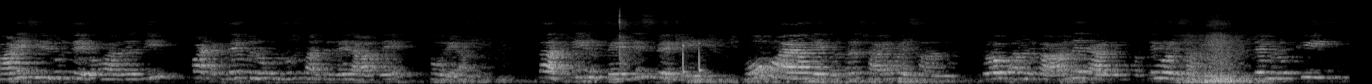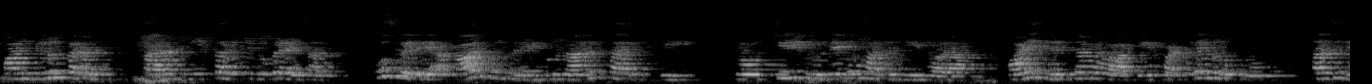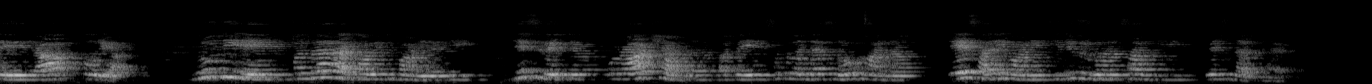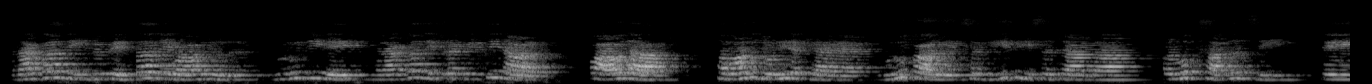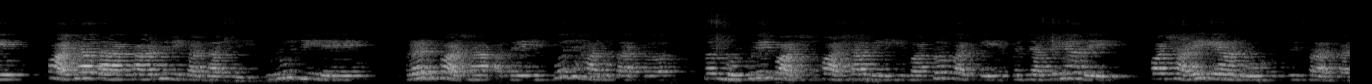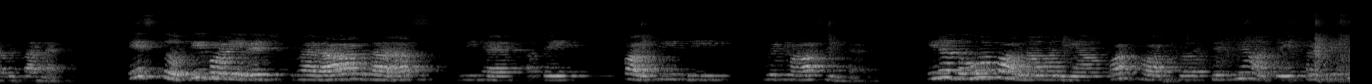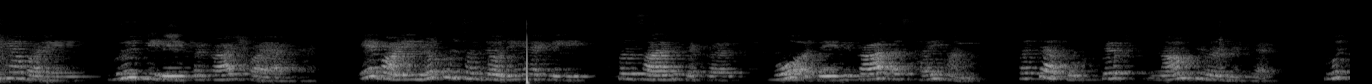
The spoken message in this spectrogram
ਬਾਣੀ ਸ੍ਰੀ ਗੁਰੂ ਤੇਗ ਬਹਾਦਰ ਜੀ ਭਟਕਦੇ ਮਨੁੱਖ ਨੂੰ ਸੱਚ ਦੇ ਰਾਹ ਤੇ ਤੋਰਿਆ। ਧਰਤੀ ਉੱਤੇ ਜਿਸ ਵੇਲੇ ਉਹ ਮਾਇਆ ਦੇ ਬੱਦਲ ਛਾਏ ਹੋਏ ਸਨ, ਲੋਕ ਅੰਧਕਾਰ ਦੇ ਜਾਲ ਵਿੱਚ ਫਸੇ ਹੋਏ ਸਨ ਤੇ ਮਨੁੱਖੀ ਮਨ ਜ਼ੁਲਮ ਕਰਨ ਕਾਰਨ ਹੀਰਤਾ ਵਿੱਚ ਡੁੱਬ ਰਹੇ ਸਨ। ਉਸ ਵੇਲੇ ਅਕਾਲ ਪੁਰਖ ਨੇ ਗੁਰੂ ਨਾਨਕ ਸਾਹਿਬ ਦੀ ਜੋ ਸ੍ਰੀ ਗੁਰੂ ਤੇਗ ਬਹਾਦਰ ਜੀ ਦੁਆਰਾ ਬਾਣੀ ਦੀ ਰਚਨਾ ਕਰਵਾ ਕੇ ਭਟਕਦੇ ਮਨੁੱਖ ਨੂੰ ਸੱਚ ਦੇ ਰਾਹ ਤੋਰਿਆ। 15 ਵਿੱਚ ਬਾਣੀ ਰਚੀ, ਜਿਸ ਵਿੱਚ 59 ਸ਼ਬਦ ਅਤੇ 57 ਸ਼ਲੋਕ ਹਨ। ਇਹ ਸਾਰੀ ਬਾਣੀ ਸ੍ਰੀ ਗੁਰੂ ਗ੍ਰੰਥ ਸਾਹਿਬ ਜੀ ਵਿੱਚ ਦਰਜ ਹੈ। ਰਾਗਾਂ ਦੀ ਵਿਭਿੰਨਤਾ ਦੇ ਬਾਵਜੂਦ ਗੁਰੂ ਜੀ ਨੇ ਰਾਗਾਂ ਦੀ ਪ੍ਰਕਿਰਤੀ ਨਾਲ ਭਾਵ ਦਾ ਸੰਬੰਧ ਜੋੜੀ ਰੱਖਿਆ ਹੈ। ਗੁਰੂ ਕਾਲ ਵਿੱਚ ਸੰਗੀਤ ਹੀ ਸੰਚਾਰ ਦਾ ਪ੍ਰਮੁੱਖ ਸਾਧਨ ਸੀ ਤੇ ਭਾਸ਼ਾ ਦਾ ਕਾਰਜ ਵੀ ਕਰਦਾ ਸੀ। ਗੁਰੂ ਜੀ ਨੇ ਭਾਸ਼ਾ ਅਤੇ ਕੁਝ ਹੱਦ ਤੱਕ ਸੰਦੂਕੜੀ ਭਾਸ਼ਾ ਦੀ ਵਰਤੋਂ ਕਰਕੇ ਪੰਜਾਬੀਆਂ ਦੇ ਭਾਸ਼ਾਈ ਗਿਆਨ ਨੂੰ ਵਿਸਤਾਰ ਕਰ ਦਿੱਤਾ ਹੈ। ਇਸ ਧੋਤੀ ਬਾਣੀ ਵਿੱਚ ਵੈਰਾਗ ਦਾ ਰਸ ਵੀ ਹੈ ਅਤੇ ਭਗਤੀ ਦੀ ਮਿਠਾਸ ਵੀ ਹੈ। ਇਹਨਾਂ ਦੋਵਾਂ ਭਾਵਨਾਵਾਂ ਦੀਆਂ ਵੱਖ-ਵੱਖ ਸਥਿਤੀਆਂ ਅਤੇ ਪ੍ਰਕਿਰਤੀਆਂ ਬਾਰੇ ਗੁਰੂ ਜੀ ਨੇ ਪ੍ਰਕਾਸ਼ ਪਾਇਆ ਹੈ। ਇਹ ਬਾਣੀ ਮਨੁੱਖ ਨੂੰ ਸਮਝਾਉਂਦੀ ਹੈ ਕਿ ਸੰਸਾਰਕ ਚੱਕਰ ਮੋਹ ਵਿਕਾਰ ਅਸਥਾਈ ਹਨ। ਸੱਚਾ ਸੁਖ ਸਿਰਫ ਨਾਮ ਸਿਮਰਨ ਵਿੱਚ ਹੈ। ਸਮੁੱਚ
